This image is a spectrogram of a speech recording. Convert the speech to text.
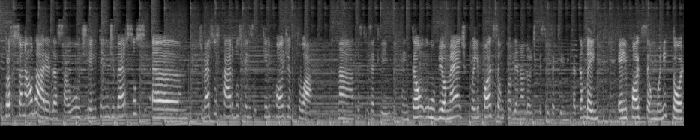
o, profissional da área da saúde, ele tem diversos, uh, diversos cargos que ele, que ele pode atuar na pesquisa clínica. Então, o biomédico, ele pode ser um coordenador de pesquisa clínica também, ele pode ser um monitor,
